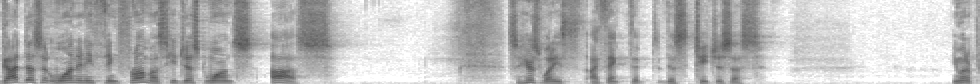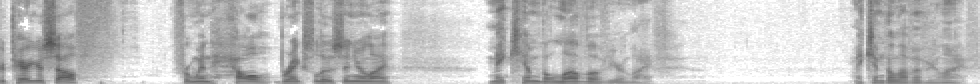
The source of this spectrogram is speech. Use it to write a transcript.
God doesn't want anything from us, He just wants us. So here's what he's, I think that this teaches us. You want to prepare yourself for when hell breaks loose in your life? Make him the love of your life. Make him the love of your life.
